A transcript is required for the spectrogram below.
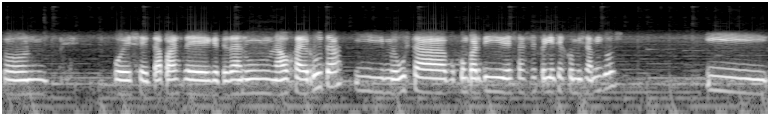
son pues etapas de que te dan una hoja de ruta. Y me gusta compartir esas experiencias con mis amigos. Y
